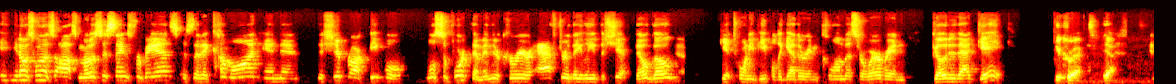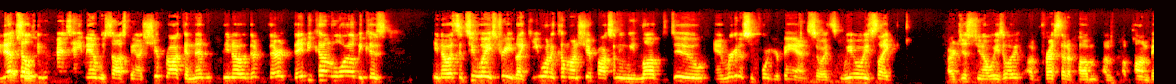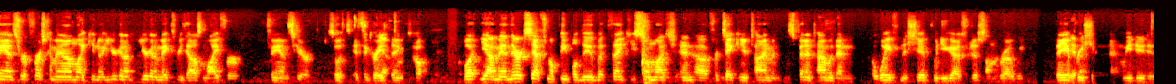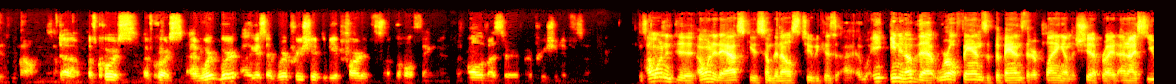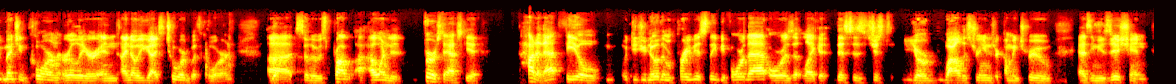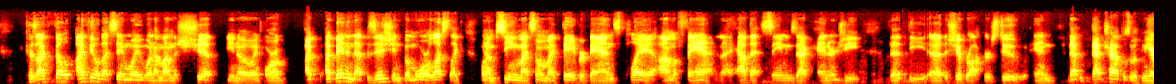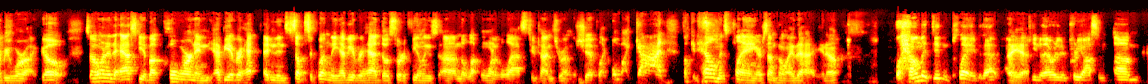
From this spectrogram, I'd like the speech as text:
you know, it's one of those osmosis things for bands is that they come on and then the shiprock people will support them in their career after they leave the ship. They'll go get 20 people together in Columbus or wherever and go to that gig. You're correct. Yeah. And they'll tell their friends, hey man, we saw us on Shiprock. And then, you know, they're, they're, they become loyal because, you know, it's a two way street. Like you want to come on Shiprock, something we love to do, and we're going to support your band. So it's, we always like, are just you know we always impressed that upon upon bands who are first coming out. I'm like you know you're gonna you're gonna make 3,000 lifer fans here, so it's it's a great yeah. thing. So, but yeah, man, they're exceptional people, dude. But thank you so much and uh, for taking your time and spending time with them away from the ship when you guys are just on the road. We they appreciate yeah. that. We do do as well. So. Oh, of course, of course. And we're we're like I said, we're appreciative to be a part of, of the whole thing. All of us are, are appreciative. So. I wanted to I wanted to ask you something else too because I, in and of that we're all fans of the bands that are playing on the ship, right? And I you mentioned Korn earlier, and I know you guys toured with Korn, uh, so there was probably I wanted to first ask you how did that feel? Did you know them previously before that, or was it like a, this is just your wildest dreams are coming true as a musician? Because I felt I feel that same way when I'm on the ship, you know, or I've, I've been in that position, but more or less like when I'm seeing my some of my favorite bands play, I'm a fan and I have that same exact energy that the uh, the shiprockers do, and that that travels with me everywhere I go. So I wanted to ask you about Korn, and have you ever had, and then subsequently, have you ever had those sort of feelings on the one of the last two times you're on the ship, like oh my god, fucking Helmet's playing or something like that, you know? Well, Helmet didn't play, but that oh, yeah. you know that would have been pretty awesome. Um,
